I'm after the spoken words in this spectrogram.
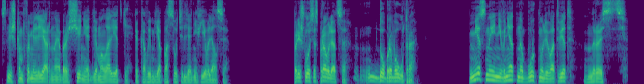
Слишком фамильярное обращение для малолетки, каковым я, по сути, для них являлся. Пришлось исправляться. «Доброго утра!» Местные невнятно буркнули в ответ «Здрасте»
